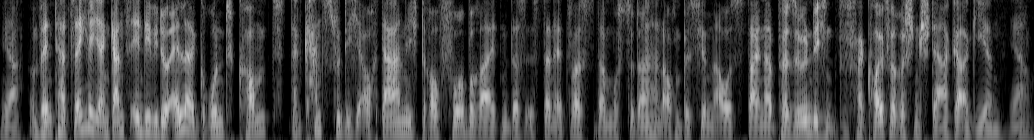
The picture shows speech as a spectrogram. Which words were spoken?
Ja, und wenn tatsächlich ein ganz individueller Grund kommt, dann kannst du dich auch da nicht drauf vorbereiten. Das ist dann etwas, da musst du dann halt auch ein bisschen aus deiner persönlichen verkäuferischen Stärke agieren. Ja.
